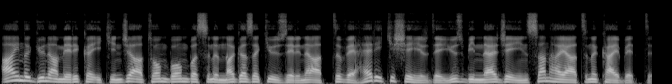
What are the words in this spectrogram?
Aynı gün Amerika ikinci atom bombasını Nagasaki üzerine attı ve her iki şehirde yüz binlerce insan hayatını kaybetti.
